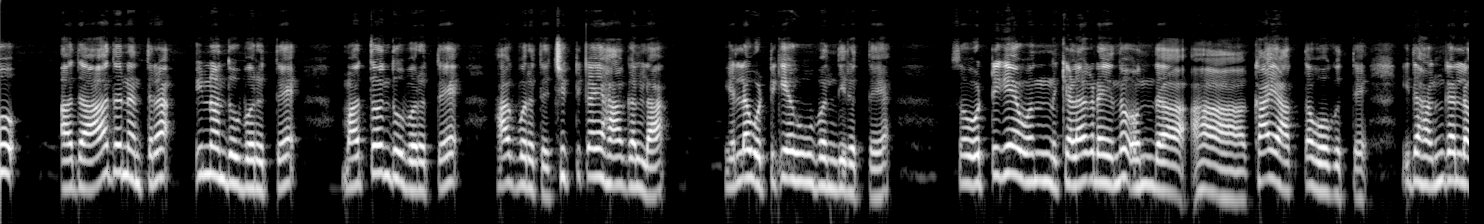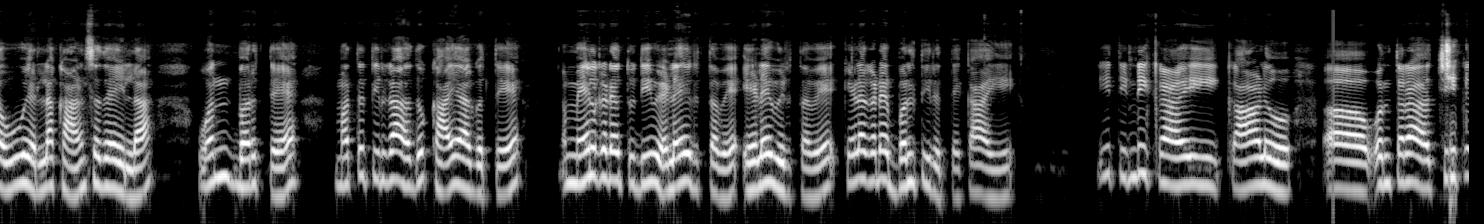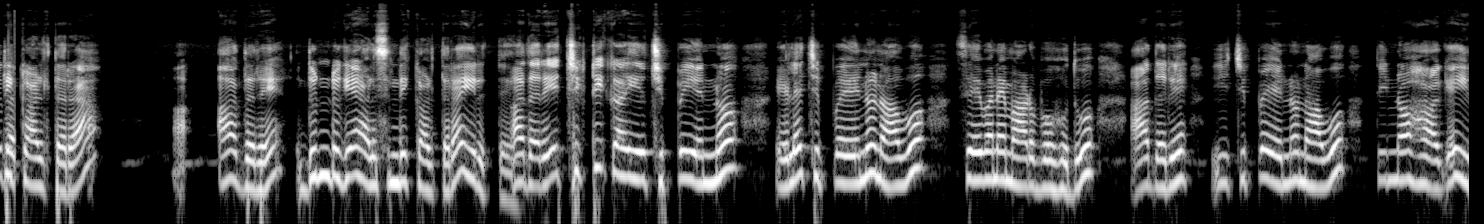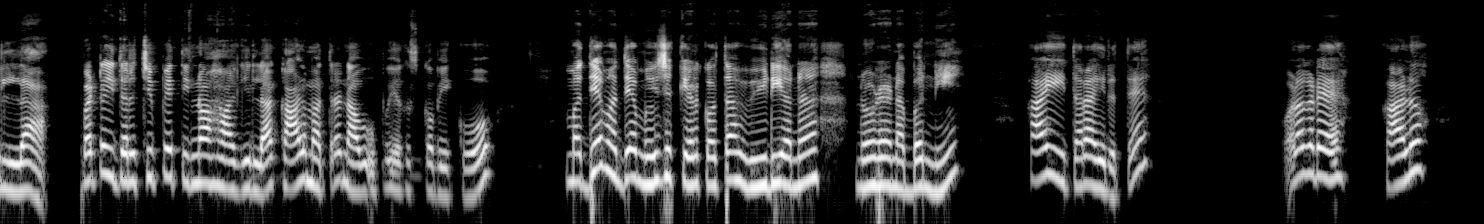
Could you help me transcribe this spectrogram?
ಅದಾದ ನಂತರ ಇನ್ನೊಂದು ಬರುತ್ತೆ, ಮತ್ತೊಂದು ಬರುತ್ತೆ, ಹಾಗೆ ಬರುತ್ತೆ. ಚಿಟ್ಟಕಾಯಿ ಹಾಗಲ್ಲ, ಎಲ್ಲ ಒಟ್ಟಿಗೆ ಹೂವು ಬಂದಿರುತ್ತೆ. ಸೊ ಒಟ್ಟಿಗೆ ಒಂದು ಕೆಳಗಡೆಯಿಂದ ಒಂದು ಕಾಯಿ ಆಗ್ತಾ ಹೋಗುತ್ತೆ. ಇದು ಹಾಗಲ್ಲ ಹೂವು ಎಲ್ಲ ಕಾಣಿಸೋದೇ ಇಲ್ಲ. ಒಂದು ಬರುತ್ತೆ, ಮತ್ತು ತಿರ್ಗಾ ಅದು ಕಾಯಿ ಆಗುತ್ತೆ. ಮೇಲ್ಗಡೆ ತುದಿ ಎಳೆ ಇರ್ತವೆ ಎಳೆವಿರ್ತವೆ ಕೆಳಗಡೆ ಬಲ್ತಿರುತ್ತೆ ಕಾಯಿ. ಈ ತಿಂಡಿಕಾಯಿ ಕಾಳು ಒಂಥರ ಚಿಕ್ಕದ ಕಾಳು ಥರ ಆದರೆ ದುಂಡುಗೆ ಹಲಸಂದಿ ಕಾಳು ಥರ ಇರುತ್ತೆ. ಆದರೆ ಚಿಟ್ಟಿಕಾಯಿಯ ಚಿಪ್ಪೆಯನ್ನು ಎಳೆ ಚಿಪ್ಪೆಯನ್ನು ನಾವು ಸೇವನೆ ಮಾಡಬಹುದು. ಆದರೆ ಈ ಚಿಪ್ಪೆಯನ್ನು ನಾವು ತಿನ್ನೋ ಹಾಗೆ ಇಲ್ಲ. ಬಟ್ ಇದರ ಚಿಪ್ಪೆ ತಿನ್ನೋ ಹಾಗಿಲ್ಲ ಕಾಳು ಮಾತ್ರ ನಾವು ಉಪಯೋಗಿಸ್ಕೋಬೇಕು. ಮಧ್ಯೆ ಮಧ್ಯೆ ಮ್ಯೂಸಿಕ್ ಕೇಳ್ಕೊತಾ ವಿಡಿಯೋನ ನೋಡೋಣ, ಬನ್ನಿ. ಕಾಯಿ ಈ ಥರ ಇರುತ್ತೆ. ಒಳಗಡೆ ಕಾಳು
